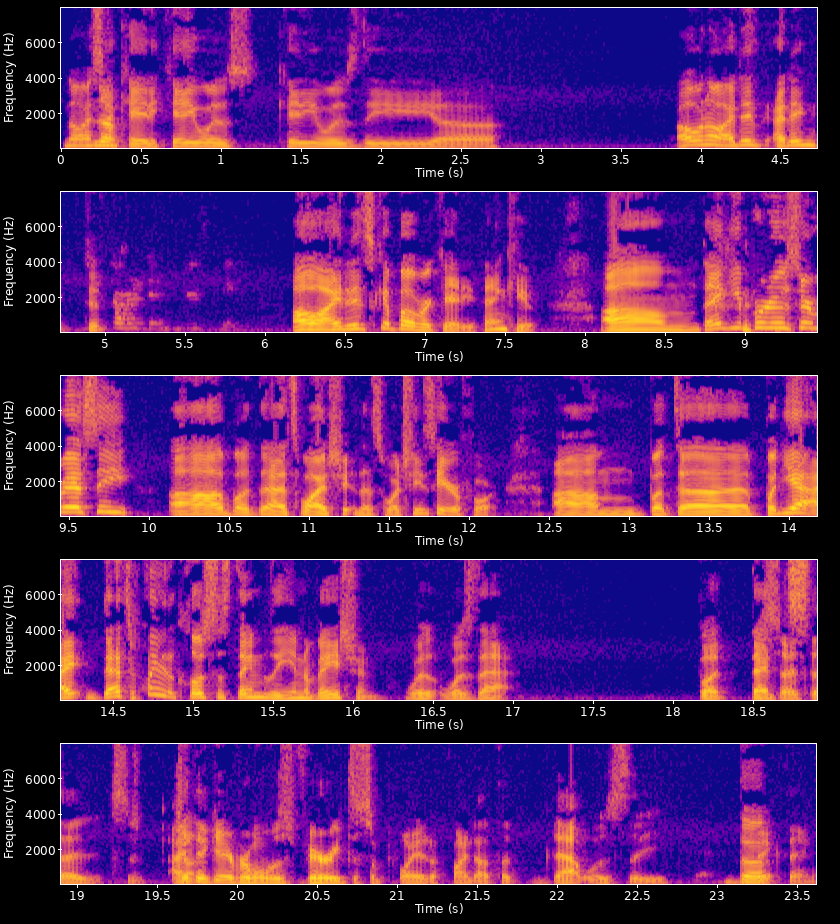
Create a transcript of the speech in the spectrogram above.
No, I said No. Katie. Katie was Katie was the. Uh, oh no, I did. I didn't. Did, oh, I did skip over Katie. Thank you. Um, thank you, producer Missy. Uh, but that's why she, that's what she's here for. Um, but uh, but yeah, I, that's probably the closest thing to the innovation was, was that. But that's said that I think everyone was very disappointed to find out that that was the, the the. big thing.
